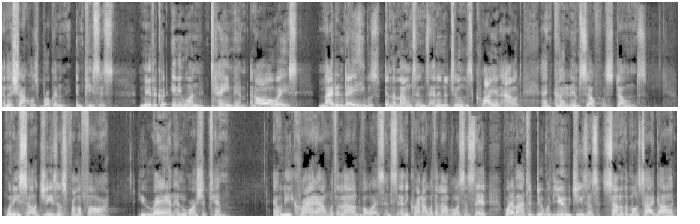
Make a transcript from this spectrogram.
and the shackles broken in pieces. Neither could anyone tame him. And always, night and day, he was in the mountains and in the tombs, crying out and cutting himself with stones. When he saw Jesus from afar, he ran and worshiped him and when he cried out with a loud voice, and, and he cried out with a loud voice and said, What have I to do with you, Jesus, Son of the Most High God?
